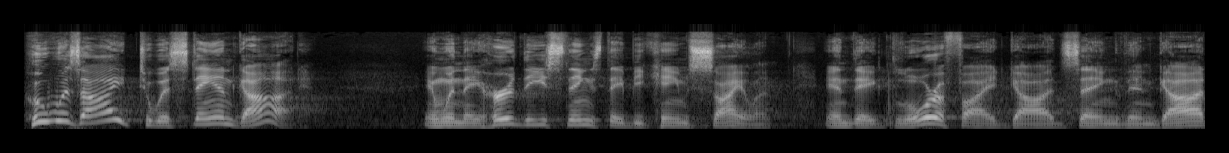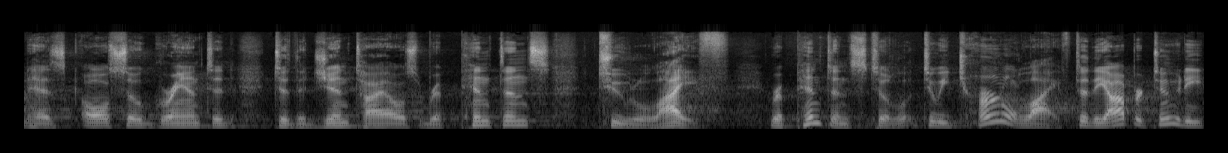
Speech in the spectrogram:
who was I to withstand God? And when they heard these things, they became silent. And they glorified God, saying, Then God has also granted to the Gentiles repentance to life repentance to, to eternal life, to the opportunity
